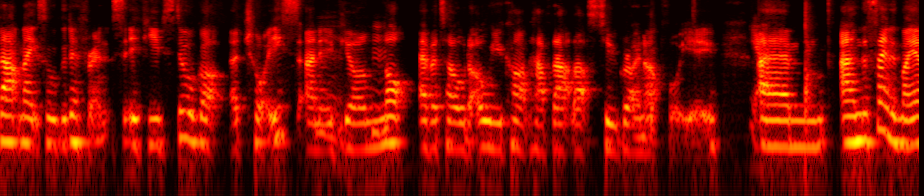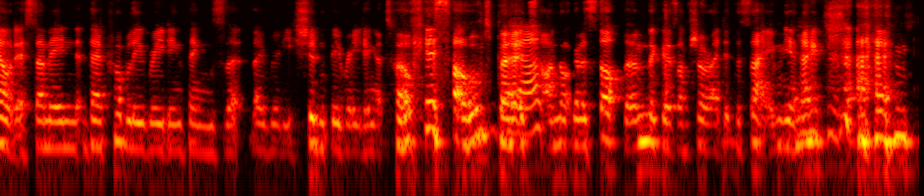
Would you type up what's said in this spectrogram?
that makes all the difference. If you've still got a choice and if you're Mhm. not ever told oh you can't have that. That's too grown up for you Yeah. um and the same with my eldest i mean they're probably reading things that they really shouldn't be reading at 12 years old but Yeah. i'm not going to stop them because i'm sure i did the same you know Mhm. um,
